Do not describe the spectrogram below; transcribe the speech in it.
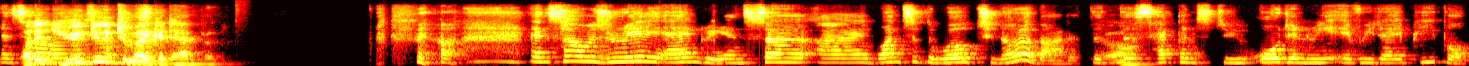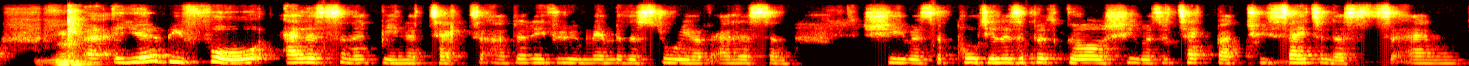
And so what did you do to make it happen? and so I was really angry. And so I wanted the world to know about it that this happens to ordinary, everyday people. Mm-hmm. Uh, a year before, Alison had been attacked. I don't know if you remember the story of Alison. She was a Port Elizabeth girl. She was attacked by two Satanists and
